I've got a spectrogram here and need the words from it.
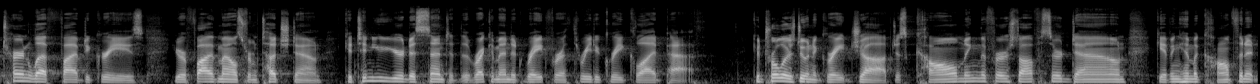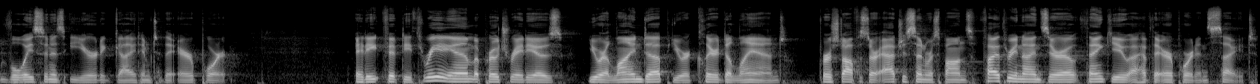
turn left 5 degrees. You are 5 miles from touchdown. Continue your descent at the recommended rate for a 3 degree glide path. Controller's doing a great job, just calming the first officer down, giving him a confident voice in his ear to guide him to the airport. At 8:53 a.m., approach radios. You are lined up. You are cleared to land. First Officer Atchison responds, 5390, thank you, I have the airport in sight.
